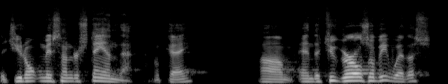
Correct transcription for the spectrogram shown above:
that you don't misunderstand that. Okay. Um, and the two girls will be with us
